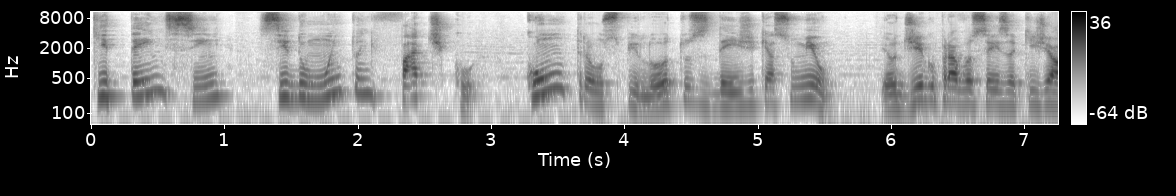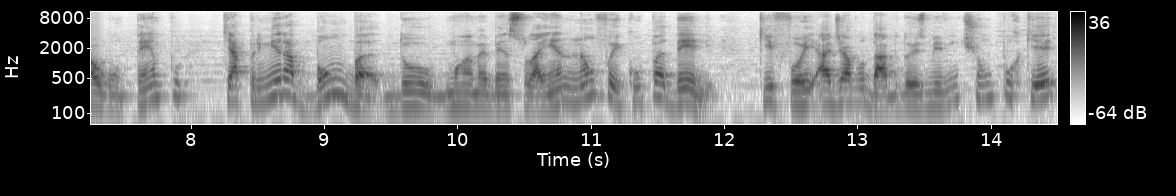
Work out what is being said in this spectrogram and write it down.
que tem sim sido muito enfático contra os pilotos desde que assumiu. Eu digo para vocês aqui já há algum tempo que a primeira bomba do Mohamed Ben Sulayem não foi culpa dele, que foi a de Abu Dhabi 2021, porque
